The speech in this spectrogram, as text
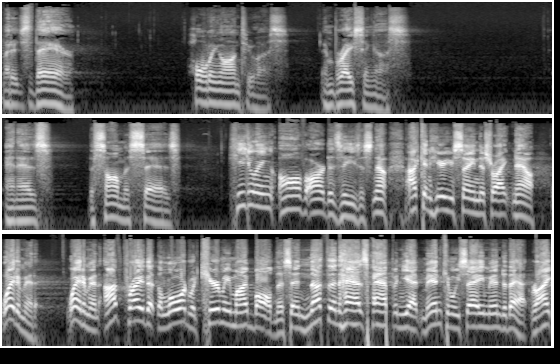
but it's there, holding on to us, embracing us. And as the psalmist says, healing all of our diseases. Now, I can hear you saying this right now. Wait a minute. Wait a minute. I've prayed that the Lord would cure me my baldness, and nothing has happened yet. Men, can we say amen to that, right?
